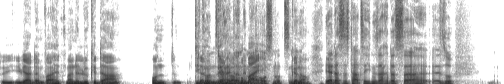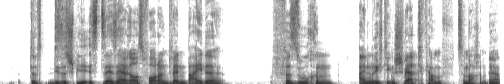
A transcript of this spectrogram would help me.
ja, dann war halt mal eine Lücke da und Die dann, konnten sie dann halt dann vorbei. immer ausnutzen. Genau. Ja. ja, das ist tatsächlich eine Sache, dass da, also, das, dieses Spiel ist sehr, sehr herausfordernd, wenn beide versuchen, einen richtigen Schwertkampf zu machen. Ja.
